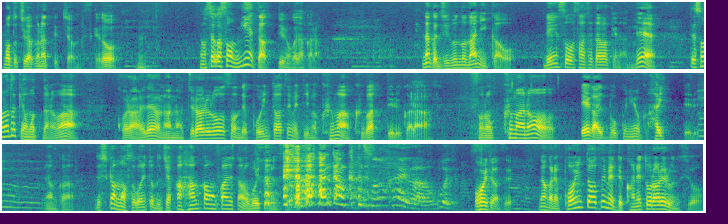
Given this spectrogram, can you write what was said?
もっと違くなっていっちゃうんですけど、うん。でもそれがそう見えたっていうのがだから、なんか自分の何かを連想させたわけなんででその時思ったのはこれあれだよなナチュラルローソンでポイント集めて今クマ配ってるからそのクマの絵が僕によく入ってる、なんかでしかもそこにちょっと若干反感を感じたのを覚えてるんですよ。反感を感じその回は覚えてます。覚えてます、なんかねポイント集めて金取られるんですよ。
